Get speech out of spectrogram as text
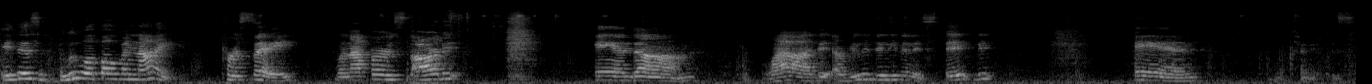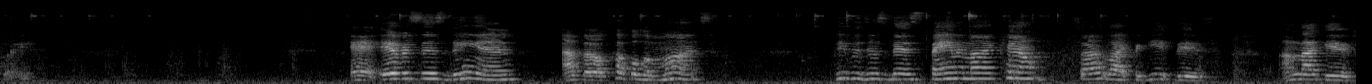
It just blew up overnight per se when I first started, and um wow, I did I really didn't even expect it. And turn it this way. And ever since then, after a couple of months, people just been spamming my account. So I was like, forget this. I'm like, if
